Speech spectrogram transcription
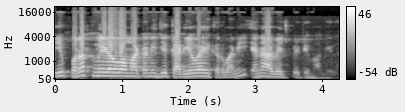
એ પરત મેળવવા માટેની જે કાર્યવાહી કરવાની એના આવેજ પેટે માંગેલા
